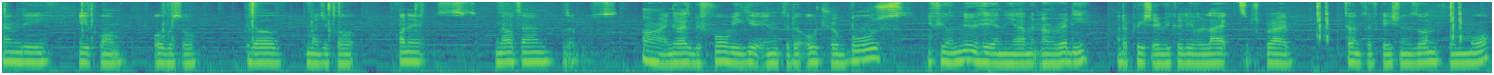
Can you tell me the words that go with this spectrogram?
Candy, Apom, Bulbasaur, Dove, Magikarp, Onix, Meltan, Zabuza. Alright guys, before we get into the Ultra Balls, if you're new here and you haven't already, I'd appreciate if you could leave a like, subscribe, turn notifications on for more.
